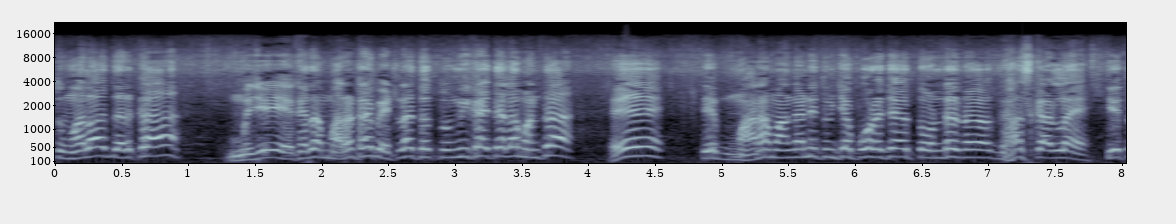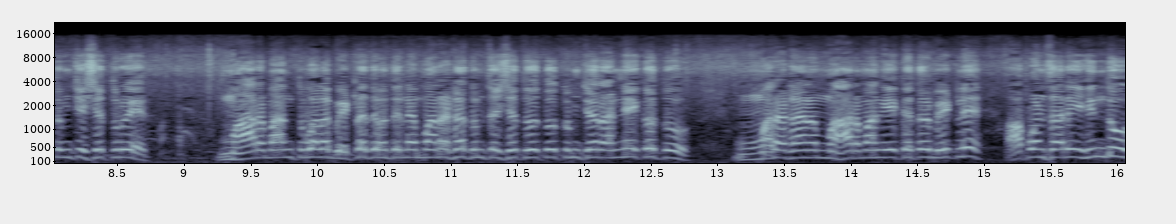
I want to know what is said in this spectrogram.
तुम्हाला जर का म्हणजे एखादा मराठा भेटला तर तुम्ही काय त्याला म्हणता हे ते मारामांगाने तुमच्या पोराच्या तोंडानं घास काढलाय. ते तुमचे शत्रू आहेत. महारमांग तुम्हाला भेटला तर म्हणते मराठा तुमचा शत्रू तो तुमच्यावर अन्याय करतो. मराठा आणि महारमांग एकत्र भेटले आपण सारे हिंदू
